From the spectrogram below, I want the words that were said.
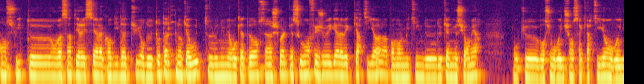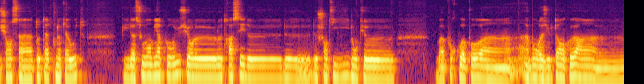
Ensuite, euh, on va s'intéresser à la candidature de Total Knockout, le numéro 14. C'est un cheval qui a souvent fait jeu égal avec Cartilla pendant le meeting de, de Cagnes-sur-Mer. Donc, euh, bon, si on voit une chance à Cartilla, on voit une chance à Total Knockout. Puis il a souvent bien couru sur le, tracé de, Chantilly, donc euh, bah, pourquoi pas un, bon résultat encore. Hein. Euh,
